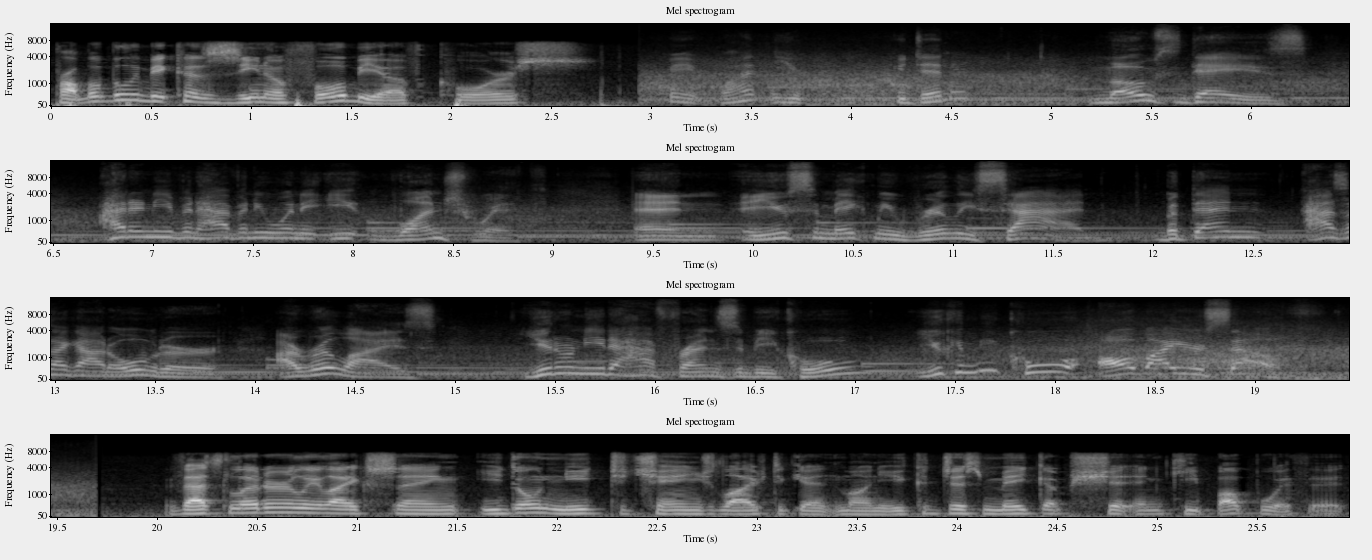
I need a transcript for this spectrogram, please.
Probably because xenophobia, of course. Wait, what? You, you didn't? Most days, I didn't even have anyone to eat lunch with. And it used to make me really sad. But then, as I got older, I realized you don't need to have friends to be cool. You can be cool all by yourself. That's literally like saying you don't need to change life to get money. You could just make up shit and keep up with it.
